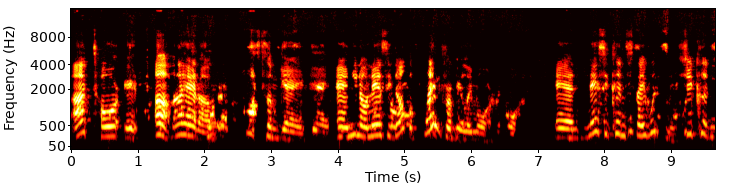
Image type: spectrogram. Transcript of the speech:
I tore it up. I had a awesome game, and you know Nancy Dunkle played for Billie Moore and Nancy couldn't stay with me. She couldn't.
